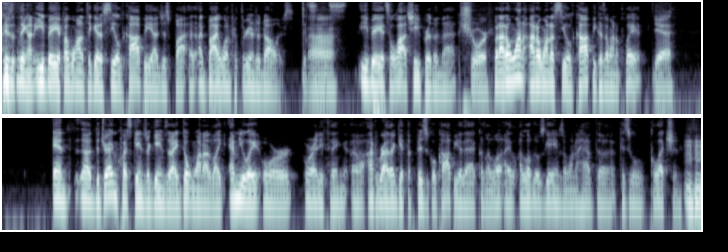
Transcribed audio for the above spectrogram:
here's the thing: on eBay, if I wanted to get a sealed copy, I just buy I buy one for three hundred dollars. It's, Ah. it's eBay. It's a lot cheaper than that. Sure. But I don't want I don't want a sealed copy because I want to play it. Yeah. And uh, the Dragon Quest games are games that I don't want to like emulate or or anything. Uh, I'd rather get the physical copy of that because I love I, I love those games. I want to have the physical collection. Mm-hmm.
